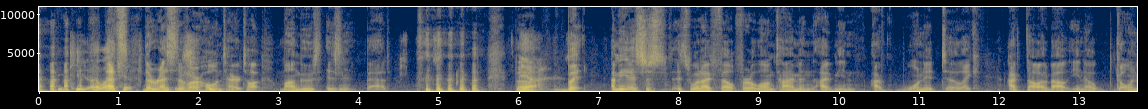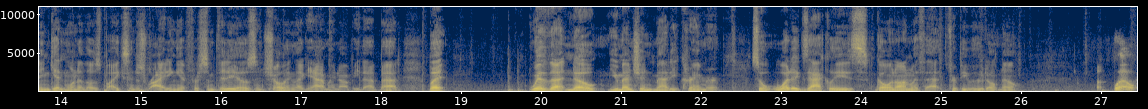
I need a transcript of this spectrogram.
Keep- I like That's it. the rest of our whole entire talk. Mongoose isn't bad. The- Yeah. But I mean, it's just it's what I felt for a long time, and I mean, I've wanted to like. I've thought about you know going and getting one of those bikes and just riding it for some videos and showing like yeah it might not be that bad. But with that note, you mentioned Matty Cranmer. So what exactly is going on with that for people who don't know? Well,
